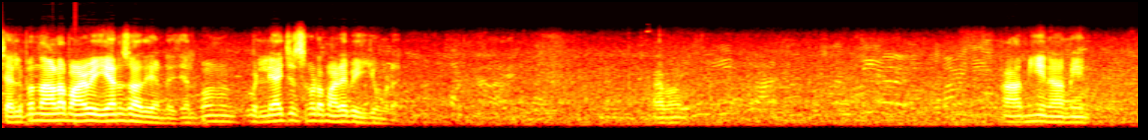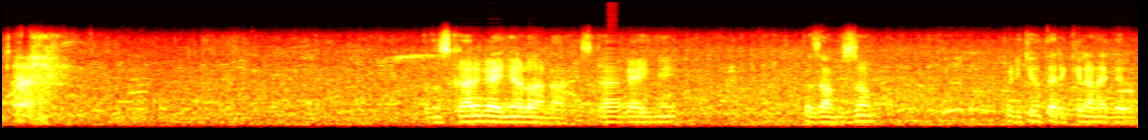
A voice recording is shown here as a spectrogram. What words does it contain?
ചിലപ്പം നാളെ മഴ പെയ്യാനും സാധ്യതയുണ്ട്. ചിലപ്പം വെള്ളിയാഴ്ച ദിവസം കൂടെ മഴ പെയ്യും ഇവിടെ. അപ്പം ആമീൻ ആമീൻ. നിസ്കാരം കഴിഞ്ഞുള്ളൂ വേണ്ട നിസ്കാരം കഴിഞ്ഞ് ഇപ്പം സംസം പിടിക്കുന്ന തിരക്കിലാണ് എല്ലാവരും.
